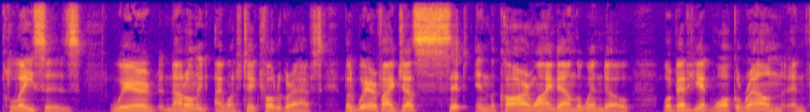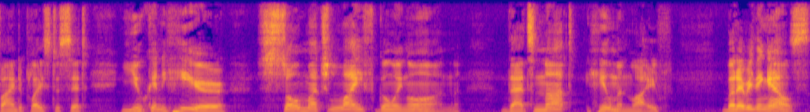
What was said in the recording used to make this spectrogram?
places where not only I want to take photographs, but where if I just sit in the car and wind down the window, or better yet, walk around and find a place to sit, you can hear so much life going on that's not human life, but everything else.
